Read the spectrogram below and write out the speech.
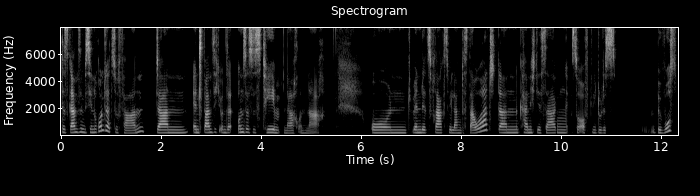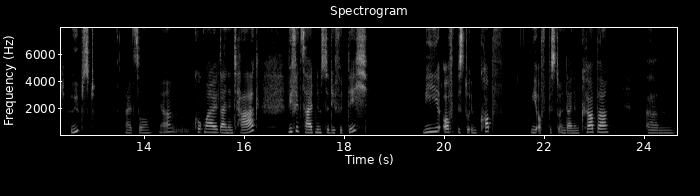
das Ganze ein bisschen runterzufahren, dann entspannt sich unser, unser System nach und nach. Und wenn du jetzt fragst, wie lange das dauert, dann kann ich dir sagen, so oft wie du das bewusst übst, also, ja, guck mal deinen Tag. Wie viel Zeit nimmst du dir für dich? Wie oft bist du im Kopf? Wie oft bist du in deinem Körper? Ähm,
